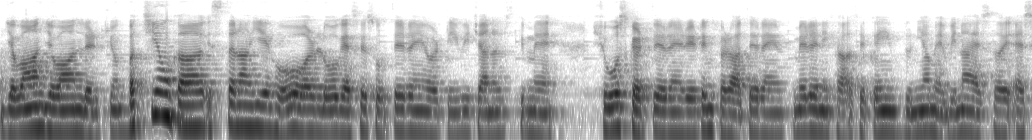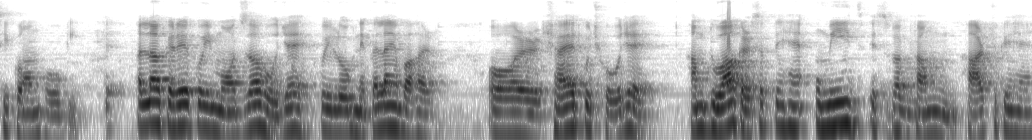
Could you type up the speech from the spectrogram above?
جوان جوان لڑکیوں بچیوں کا اس طرح یہ ہو اور لوگ ایسے سوتے رہیں اور ٹی وی چینلس میں شوز کرتے رہیں ریٹنگ بڑھاتے رہیں میرے نہیں خیال سے کہیں دنیا میں نہ ایسا ایسی قوم ہوگی۔ اللہ کرے کوئی معاوضہ ہو جائے کوئی لوگ نکل آئیں باہر۔ اور شاید کچھ ہو جائے۔ ہم دعا کر سکتے ہیں۔ امید اس وقت ہم ہار چکے ہیں۔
